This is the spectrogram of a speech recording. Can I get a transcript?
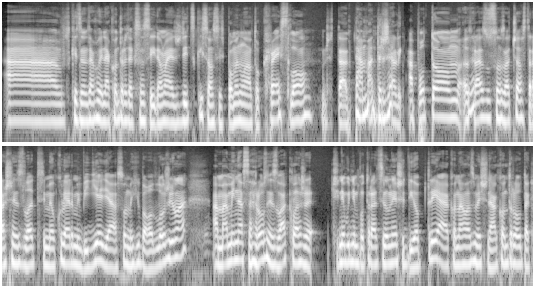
A keď sme tam chodili na kontrolu, tak som si aj vždycky som si spomenula na to kreslo, že tá, tam ma držali. A potom zrazu som začala strašne zle s tými okuliarmi vidieť a som ich iba odložila. A mamina sa hrozne zlakla, že či nebudem potrebovať silnejšie dioptrie a ako náhle sme na kontrolu, tak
